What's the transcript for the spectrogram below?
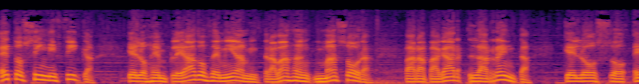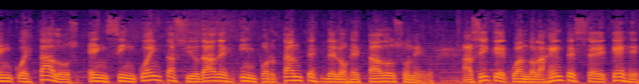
Esto significa que los empleados de Miami trabajan más horas para pagar la renta que los o, encuestados en 50 ciudades importantes de los Estados Unidos. Así que cuando la gente se queje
